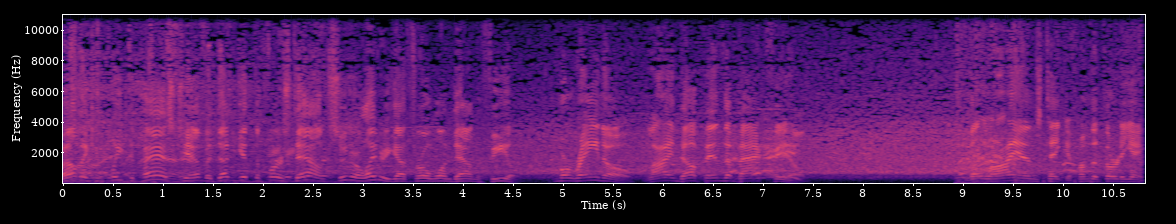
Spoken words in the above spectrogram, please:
Well, they complete the pass, Jim, but doesn't get the first down. Sooner or later, you got to throw one down the field. Moreno lined up in the backfield. The Lions take it from the 38.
